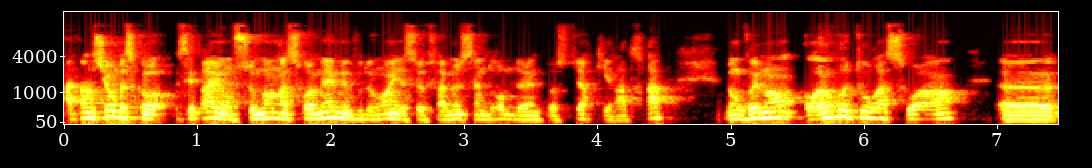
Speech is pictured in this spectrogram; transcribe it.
attention parce que c'est pareil, on se ment à soi-même et vous moment il y a ce fameux syndrome de l'imposteur qui rattrape. Donc vraiment, un retour à soi. Euh,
